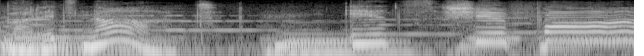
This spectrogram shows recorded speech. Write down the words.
but it's not, it's chiffon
